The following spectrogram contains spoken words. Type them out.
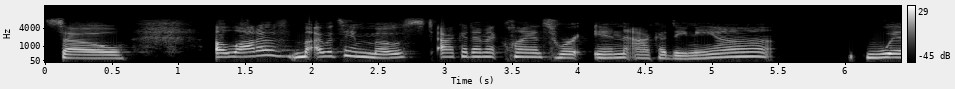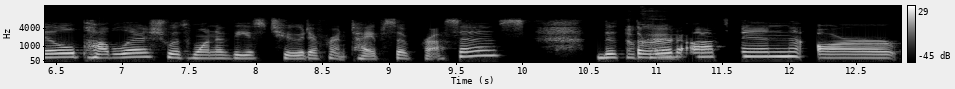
So, a lot of, I would say, most academic clients who are in academia will publish with one of these two different types of presses. The okay. third option are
